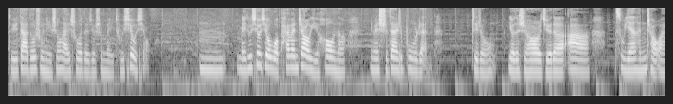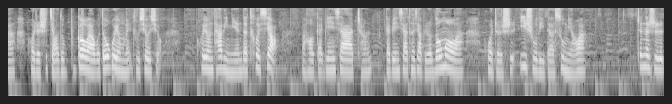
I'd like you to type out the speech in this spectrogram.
对于大多数女生来说的，就是美图秀秀。嗯，美图秀秀，我拍完照以后呢，因为实在是不忍这种有的时候觉得啊素颜很丑啊，或者是角度不够啊，我都会用美图秀秀，会用它里面的特效，然后改变一下长，改变一下特效，比如 Lomo 啊，或者是艺术里的素描啊。真的是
